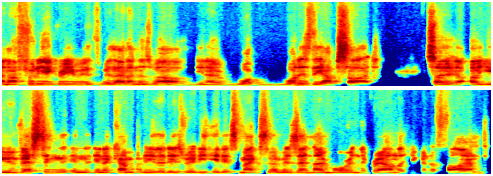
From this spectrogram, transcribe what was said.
And I fully agree with with Alan as well. You know what what is the upside? So, are you investing in, in a company that has really hit its maximum? Is there no more in the ground that you're going to find?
